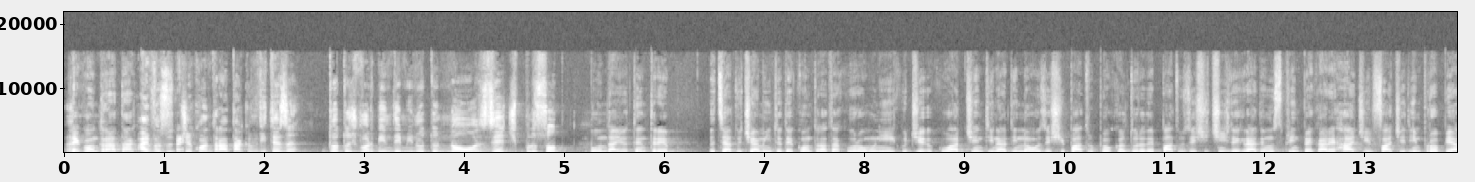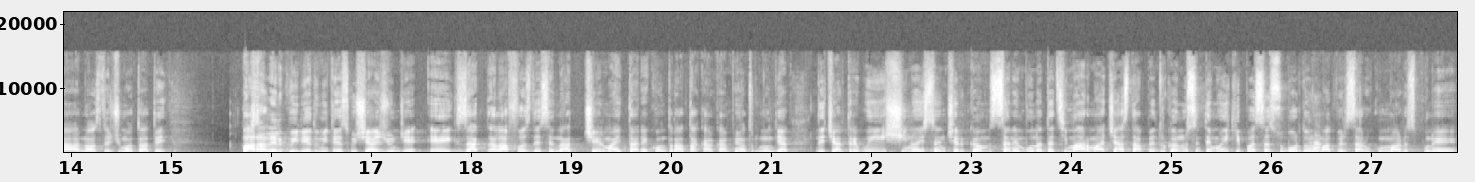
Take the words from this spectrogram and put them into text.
De contraatac? Ai văzut Păi. ce contraatac în viteză? Totuși vorbim de minutul 90 plus 8. Bun, dar eu te întreb, îți aduce aminte de contraatacul României cu, Ge- cu Argentina din 94 pe o căldură de 45 de grade, un sprint pe care Hagi îl face din propria noastră jumătate paralel cu Ilie Dumitrescu și ajunge exact, ăla a fost desemnat cel mai tare contraatac al campionatului mondial. Deci ar trebui și noi să încercăm să ne îmbunătățim arma aceasta, pentru că nu suntem o echipă să subordonăm Da. adversarul, cum ar spune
